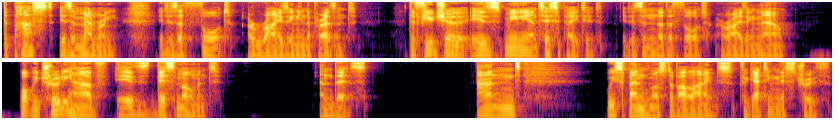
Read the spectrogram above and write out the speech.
The past is a memory, it is a thought arising in the present. The future is merely anticipated, it is another thought arising now. What we truly have is this moment and this. And we spend most of our lives forgetting this truth,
